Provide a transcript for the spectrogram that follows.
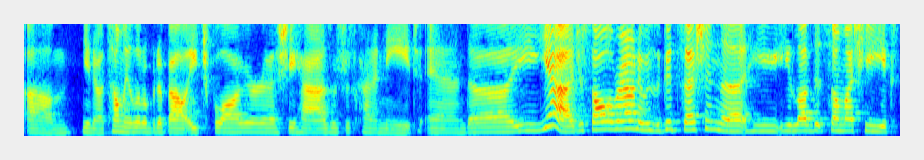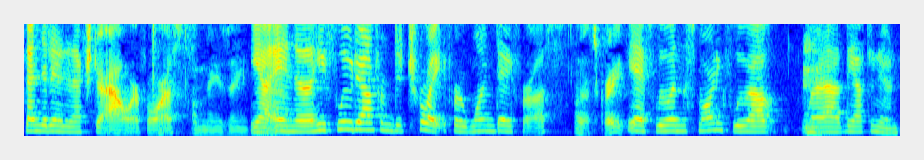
um, you know, tell me a little bit about each flogger that she has, which was kind of neat. And uh, yeah, just all around, it was a good session. Uh, he he loved it so much he extended it an extra hour for us. Amazing. Yeah, and uh, he flew down from Detroit for one day for us. oh, that's great. Yeah, flew in this morning, flew out uh, the afternoon.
